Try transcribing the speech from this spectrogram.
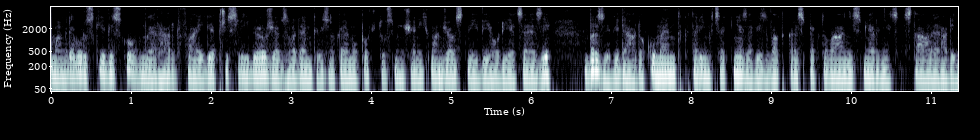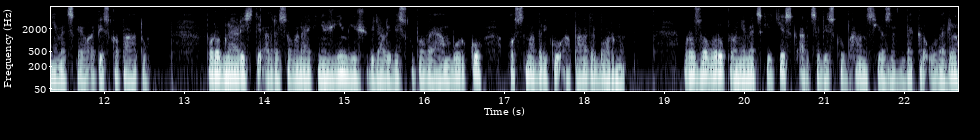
Magdeburský biskup Gerhard Feige přislíbil, že vzhledem k vysokému počtu smíšených manželství v jeho diecézi brzy vydá dokument, kterým chce kněze vyzvat k respektování směrnic stále rady německého episkopátu. Podobné listy adresované kněžím již vydali biskupové Hamburku, Osnabriku a Paderbornu. V rozhovoru pro německý tisk arcibiskup Hans Josef Becker uvedl,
